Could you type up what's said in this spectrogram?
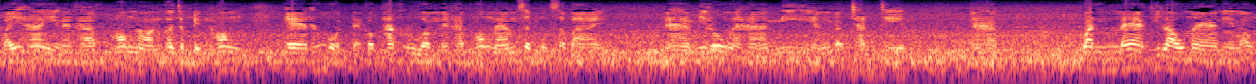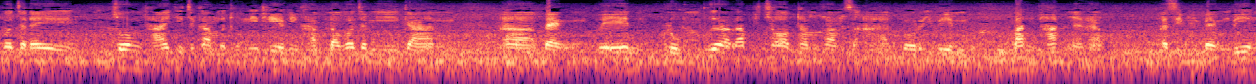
ไว้ให้นะครับ ห้องนอนก็จะเป็นห้องแอร์ทั้งหมด แต่ก็พักรวมนะครับ ห้องน้ำสะดวกสบาย นะฮะมีโรงอาหารมีอย่างแบบชัดเจนนะครับ วันแรกที่เรามาเนี่ยเราก็จะได้ช่วงท้ายกิจกรรมปฐมนิเทศนี่ครับ เราก็จะมีการแบ่งเวรกลุ่มเพื่อรับผิดชอบทำความสะอาดบริเวณบ้านพักนะครับกสิมแบ่งเว้น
